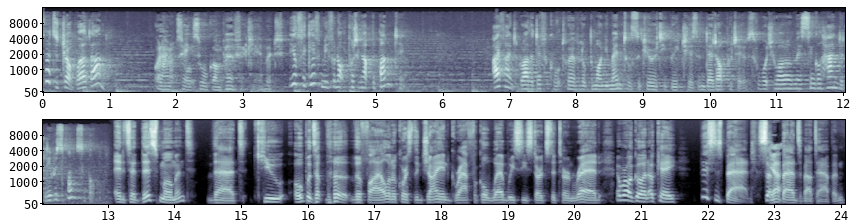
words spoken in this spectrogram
So it's a job well done. Well, I'm not saying it's all gone perfectly, but You'll forgive me for not putting up the bunting. I find it rather difficult to overlook the monumental security breaches and dead operatives for which you are almost single handedly responsible. And it's at this moment that Q opens up the the file, and of course, the giant graphical web we see starts to turn red, and we're all going, "Okay, this is bad. Something Yeah. bad's about to happen."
